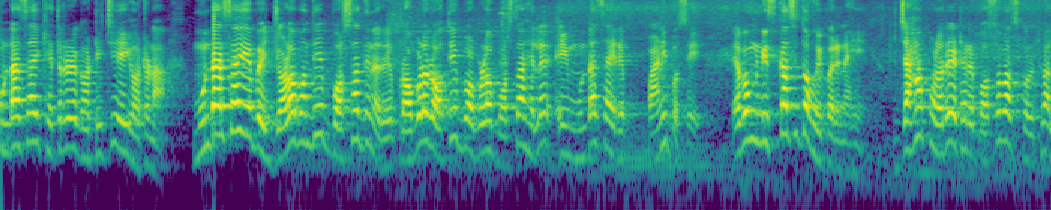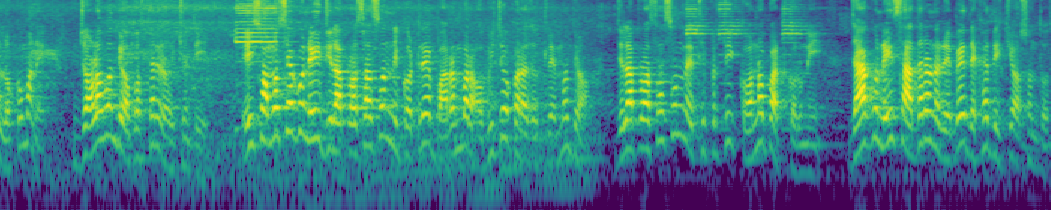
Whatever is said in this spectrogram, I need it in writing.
ମୁଣ୍ଡାସାହି କ୍ଷେତ୍ରରେ ଘଟିଛି ଏହି ଘଟଣା। ମୁଣ୍ଡାସାହି ଏବେ ଜଳବନ୍ଦୀ ବର୍ଷା ଦିନରେ ପ୍ରବଳରୁ ଅତି ପ୍ରବଳ ବର୍ଷା ହେଲେ ଏହି ମୁଣ୍ଡାସାହିରେ ପାଣି ପଶେ ଏବଂ ନିଷ୍କାସିତ ହୋଇପାରେ ନାହିଁ। ଯାହାଫଳରେ ଏଠାରେ ବସବାସ କରୁଥିବା ଲୋକମାନେ ଜଳବନ୍ଦୀ ଅବସ୍ଥାରେ ରହିଛନ୍ତି। ଏହି ସମସ୍ୟାକୁ ନେଇ ଜିଲ୍ଲା ପ୍ରଶାସନ ନିକଟରେ ବାରମ୍ବାର ଅଭିଯୋଗ କରାଯାଉଥିଲେ ମଧ୍ୟ ଜିଲ୍ଲା ପ୍ରଶାସନ ଏଥିପ୍ରତି କର୍ଣ୍ଣପାତ କରୁନି। ଯାହାକୁ ନେଇ ସାଧାରଣରେ ଏବେ ଦେଖାଦେଇଛି ଅସନ୍ତୋଷ।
